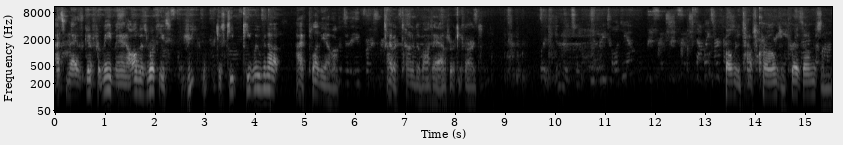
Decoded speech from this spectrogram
That's that's good for me, man. All of his rookies, just keep keep moving up. I have plenty of them. I have a ton of Davante Adams rookie cards. You? Bowman and Topps Chromes and Prisms and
